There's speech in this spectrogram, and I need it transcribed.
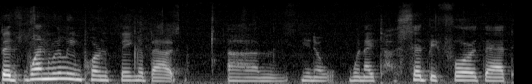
but one really important thing about um, you know when I t- said before that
